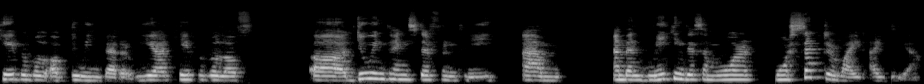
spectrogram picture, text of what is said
capable of doing better. We are capable of uh, doing things differently, um, and then making this a more more sector wide idea.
